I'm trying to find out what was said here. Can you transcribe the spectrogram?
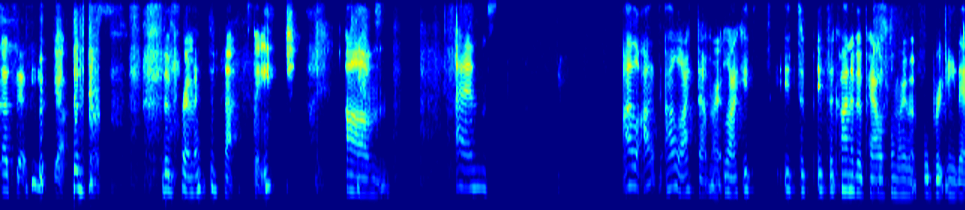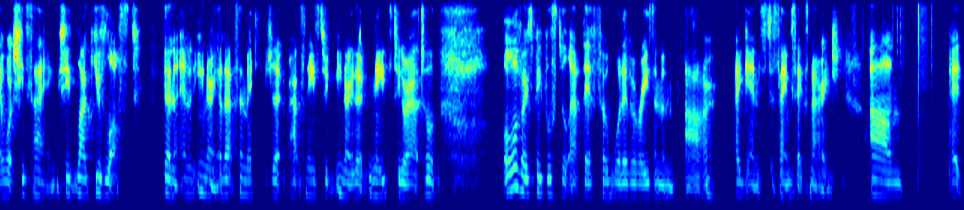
that's it. Yeah. The the premise of that speech, um, and I I, I like that moment. Like it's it's a it's a kind of a powerful moment for Brittany there. What she's saying, she like you've lost, and and you know that's a message that perhaps needs to you know that needs to go out to all of those people still out there for whatever reason and are against same-sex marriage. Um, it,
